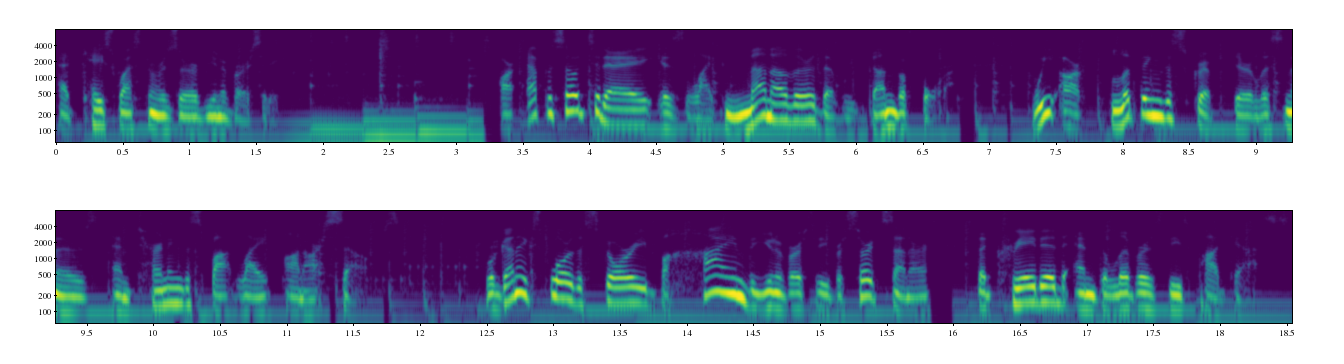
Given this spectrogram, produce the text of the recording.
at Case Western Reserve University. Our episode today is like none other that we've done before. We are flipping the script, dear listeners, and turning the spotlight on ourselves. We're going to explore the story behind the University Research Center that created and delivers these podcasts.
